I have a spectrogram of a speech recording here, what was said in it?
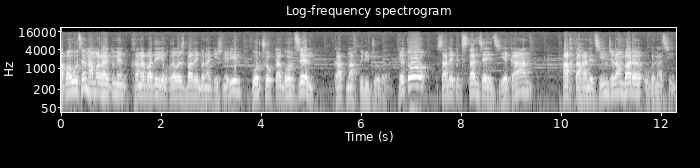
Ապահովության համար հայտնում են Խանաբադի եւ Ղլժբաղի բնակիչներին, որ չօգտագործեն կատնախբյուրի ջուրը։ Հետո Սանեպիստանցիայից եկան, ախտահանեցին ջրամբարը ու գնացին։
